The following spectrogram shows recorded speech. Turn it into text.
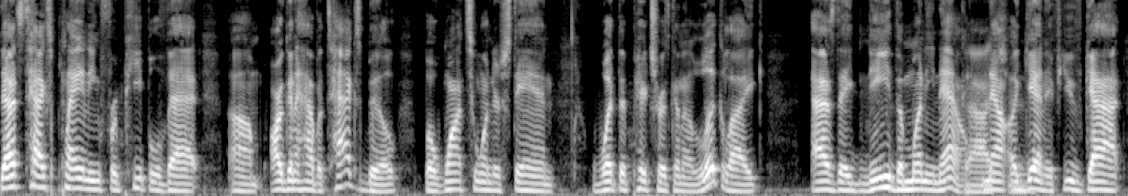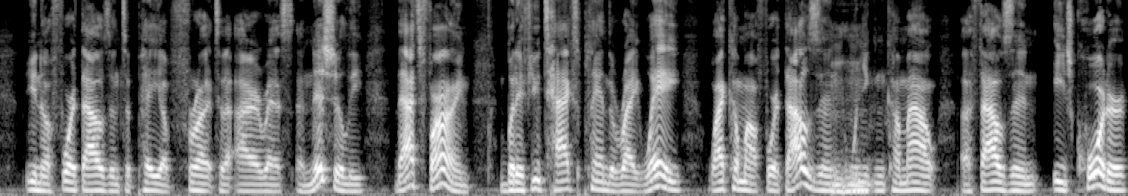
that's tax planning for people that um, are going to have a tax bill but want to understand what the picture is going to look like as they need the money now. Now, again, if you've got you know four thousand to pay up front to the IRS initially, that's fine. But if you tax plan the right way, why come out 4000 Mm-hmm. when you can come out a thousand each quarter?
